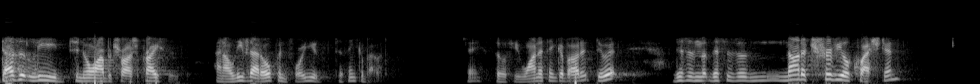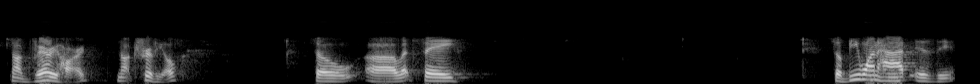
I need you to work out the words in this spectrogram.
does it lead to no arbitrage prices? And I'll leave that open for you to think about. Okay, so if you want to think about it, do it. This is this is a, not a trivial question. It's not very hard. It's not trivial. So uh, let's say So B1 hat is the,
